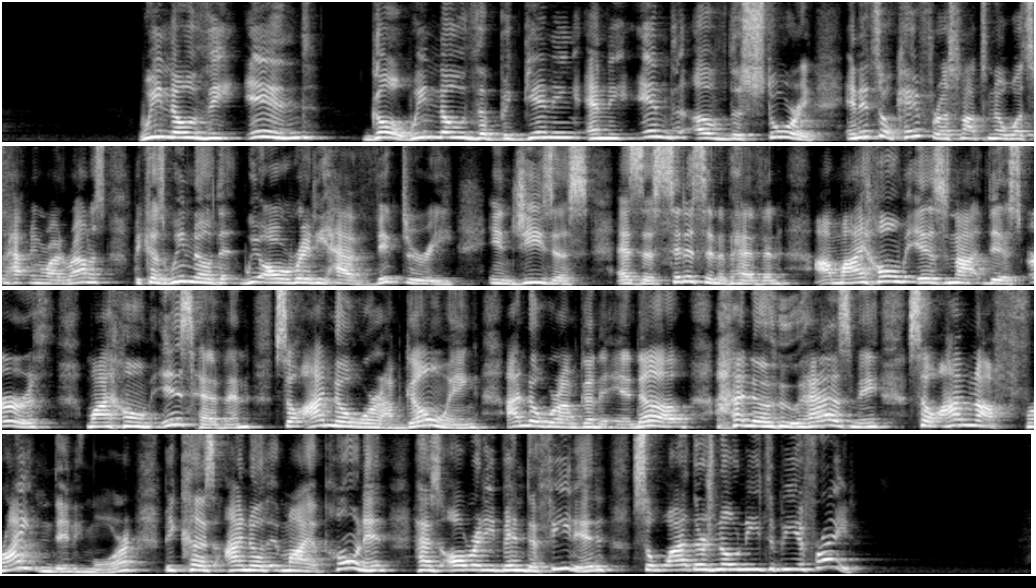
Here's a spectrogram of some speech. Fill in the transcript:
We know the end go. We know the beginning and the end of the story. And it's okay for us not to know what's happening right around us because we know that we already have victory in Jesus as a citizen of heaven. Uh, my home is not this earth. My home is heaven. So I know where I'm going. I know where I'm going to end up. I know who has me. So I'm not frightened anymore because I know that my opponent has already been defeated. So why there's no need to be afraid.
